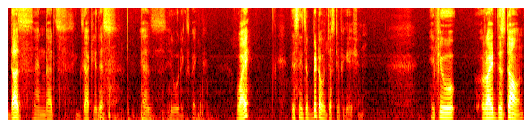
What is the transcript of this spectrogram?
It does and that is exactly this as you would expect. Why? This needs a bit of justification. If you write this down,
